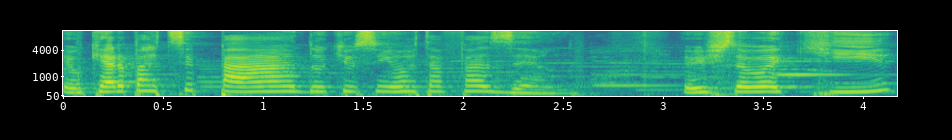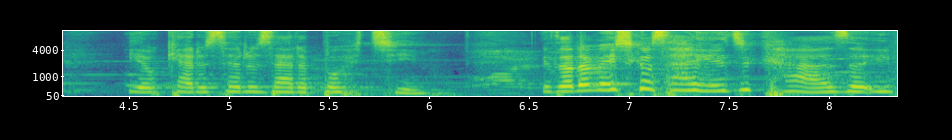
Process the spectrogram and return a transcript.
Eu quero participar do que o Senhor está fazendo. Eu estou aqui e eu quero ser usada por ti. E toda vez que eu saía de casa e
